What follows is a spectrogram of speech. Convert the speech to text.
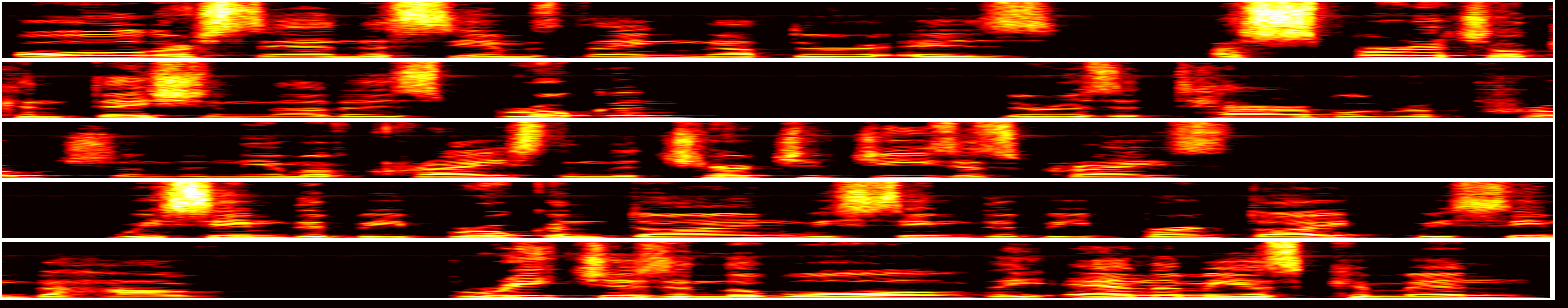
All are saying the same thing that there is a spiritual condition that is broken. There is a terrible reproach on the name of Christ and the Church of Jesus Christ. We seem to be broken down. We seem to be burnt out. We seem to have breaches in the wall. The enemy has come in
